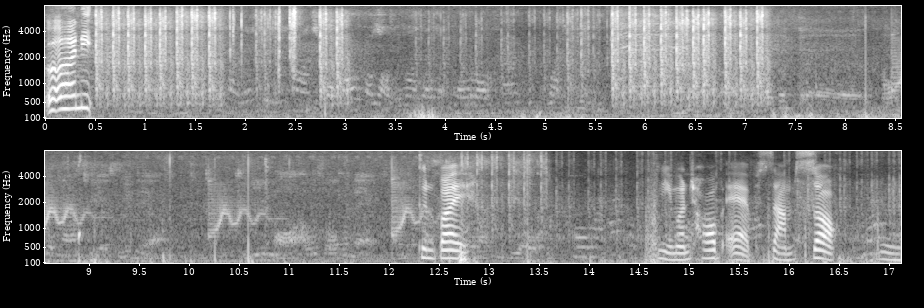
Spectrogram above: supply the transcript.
เออเออนี่ ขึ้นไป นี่มันชอบแอบสามซอกมุม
